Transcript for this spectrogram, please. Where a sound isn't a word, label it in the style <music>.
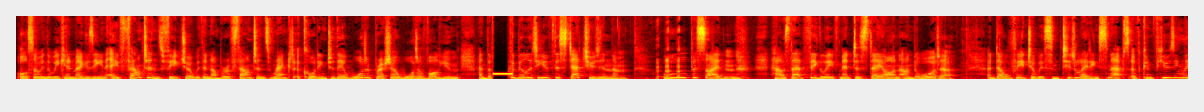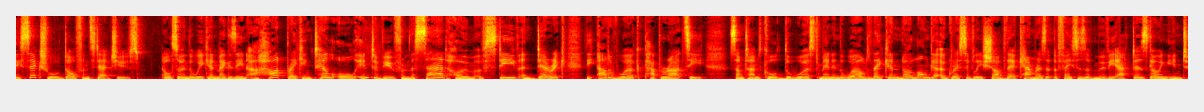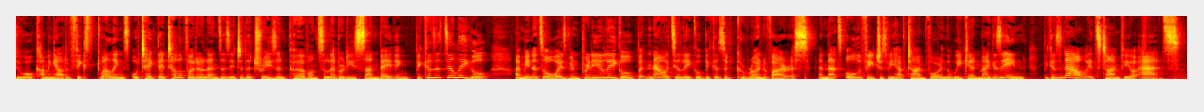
Also in the Weekend magazine, a fountains feature with a number of fountains ranked according to their water pressure, water volume, and the ability of the statues in them. Ooh, <laughs> Poseidon. How's that fig leaf meant to stay on underwater? A double feature with some titillating snaps of confusingly sexual dolphin statues. Also in the Weekend magazine, a heartbreaking tell all interview from the sad home of Steve and Derek, the out of work paparazzi. Sometimes called the worst men in the world, they can no longer aggressively shove their cameras at the faces of movie actors going into or coming out of fixed dwellings, or take their telephoto lenses into the trees and perv on celebrities sunbathing, because it's illegal. I mean, it's always been pretty illegal, but now it's illegal because of coronavirus. And that's all the features we have time for in the Weekend magazine, because now it's time for your ads.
